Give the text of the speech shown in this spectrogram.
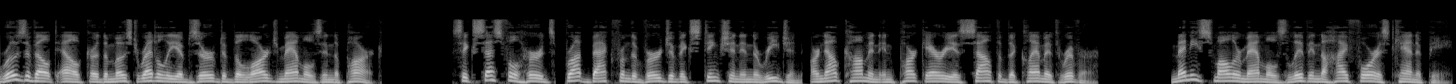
Roosevelt elk are the most readily observed of the large mammals in the park. Successful herds, brought back from the verge of extinction in the region, are now common in park areas south of the Klamath River. Many smaller mammals live in the high forest canopy.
